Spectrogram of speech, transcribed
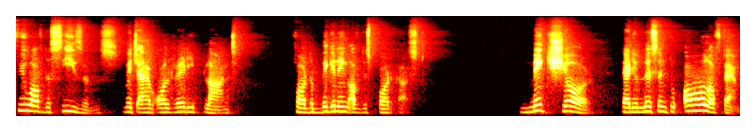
few of the seasons which I have already planned for the beginning of this podcast. Make sure that you listen to all of them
